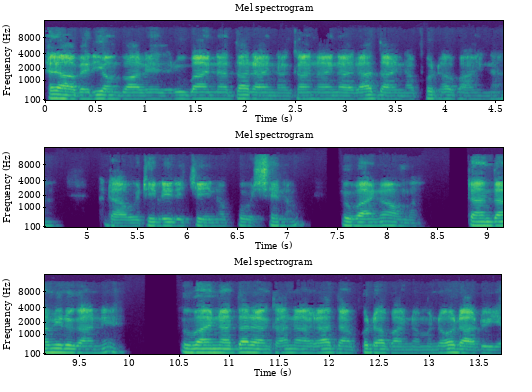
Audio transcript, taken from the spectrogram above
အဲ့ဒါပဲဒီအောင်သွားလဲရူပါယနာတရယနာကာနာယနာရတယနာဖုထဘာယနာ ဒါဝိတိလေးတွေကြည့်တော့ပို့ရှင်းတော့ရူပါယနာအောင်မှာတန်တမိရကနေရူပါယနာတရခန္ဓာရတဖုထဘာယနာမနောဓာတုယ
